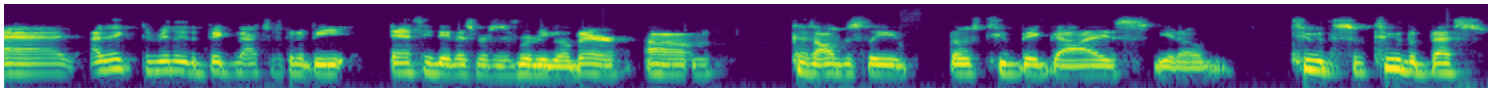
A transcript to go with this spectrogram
and I think the, really the big match is going to be Anthony Davis versus Rudy Gobert. Because um, obviously those two big guys, you know, two two of the best,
